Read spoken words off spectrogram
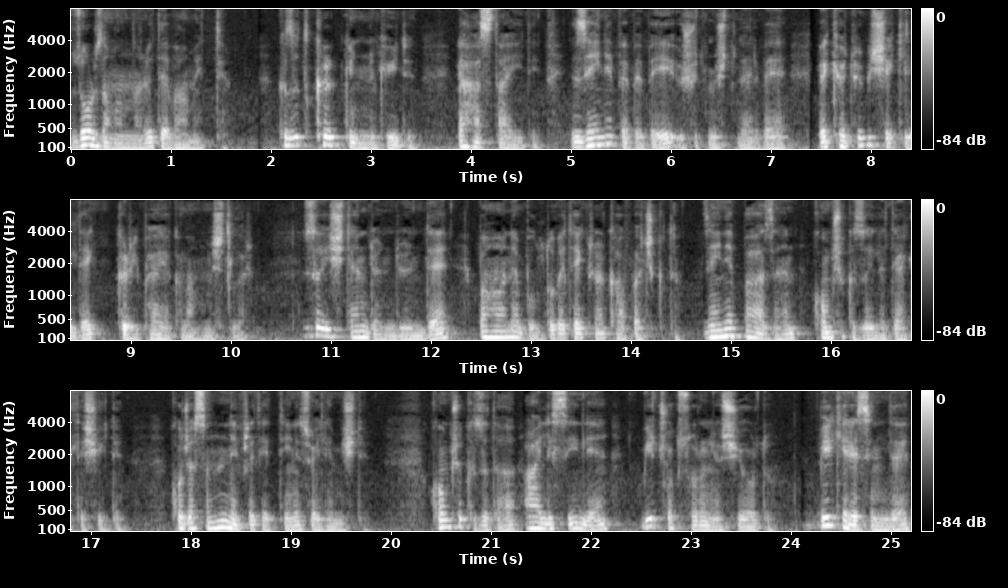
zor zamanları devam etti. Kızı 40 günlüküydü ve hastaydı. Zeynep ve bebeği üşütmüştüler ve ve kötü bir şekilde gripe yakalanmıştılar. Kızı işten döndüğünde bahane buldu ve tekrar kavga çıktı. Zeynep bazen komşu kızıyla dertleşiydi. Kocasının nefret ettiğini söylemişti. Komşu kızı da ailesiyle birçok sorun yaşıyordu. Bir keresinde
